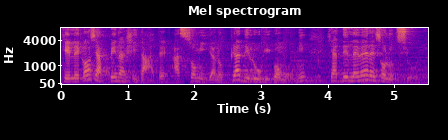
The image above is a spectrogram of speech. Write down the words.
che le cose appena citate assomigliano più a dei luoghi comuni che a delle vere soluzioni.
